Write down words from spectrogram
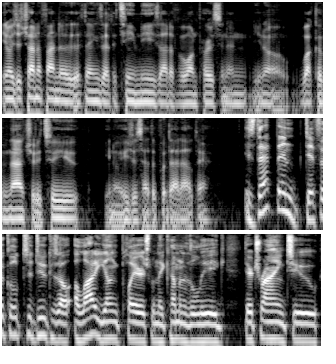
you know, just trying to find the, the, things that the team needs out of one person and, you know, what comes naturally to you, you know, you just have to put that out there. Has that been difficult to do? Because a, a, lot of young players, when they come into the league, they're trying to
